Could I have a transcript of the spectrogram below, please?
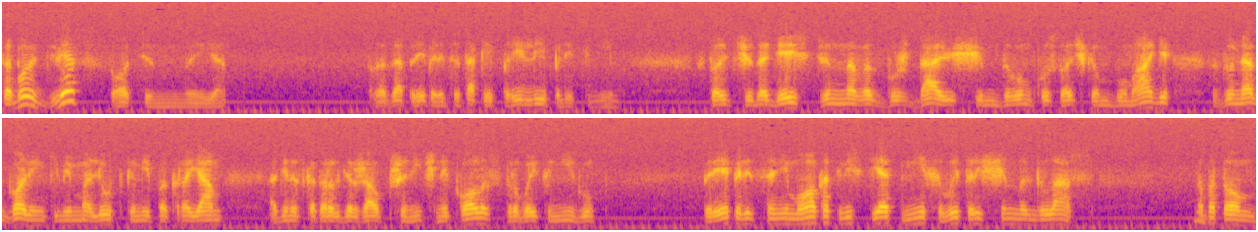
собой две сотенные. Глаза Препелицы так и прилипли к ним — столь чудодейственно возбуждающим двум кусочкам бумаги с двумя голенькими малютками по краям, один из которых держал пшеничный колос, другой — книгу. Препелица не мог отвести от них вытаращенных глаз, но потом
